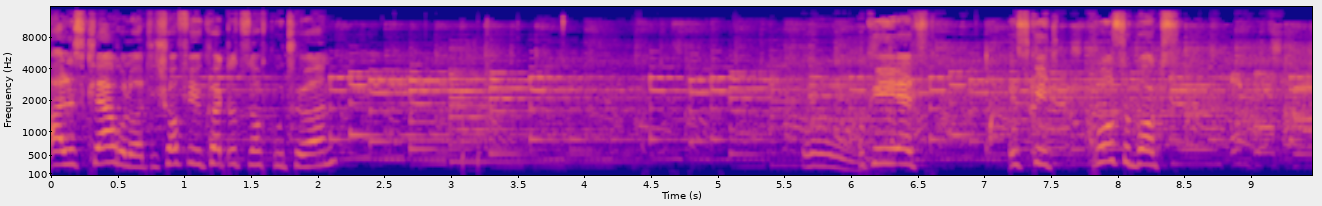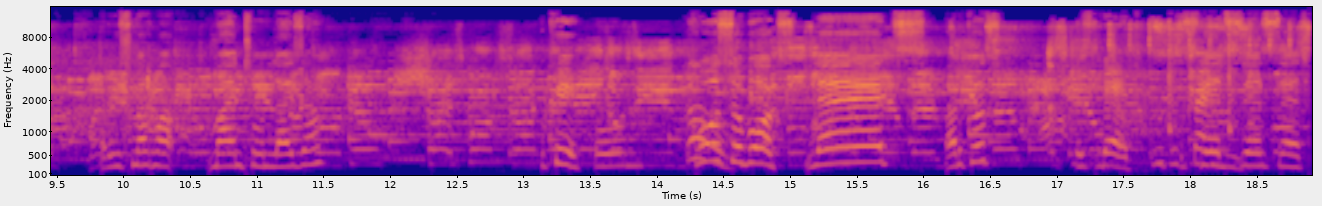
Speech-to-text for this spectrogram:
Alles klar, Leute. Ich hoffe, ihr könnt uns noch gut hören. Okay, jetzt. Es geht. Große Box. Aber ich mach mal meinen Ton leiser. Okay. Und große Box. Let's. Warte kurz. Ist nett. Gutes Zeichen. let's, let's.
